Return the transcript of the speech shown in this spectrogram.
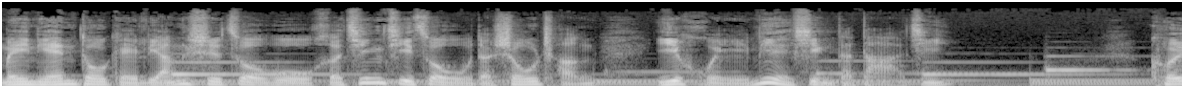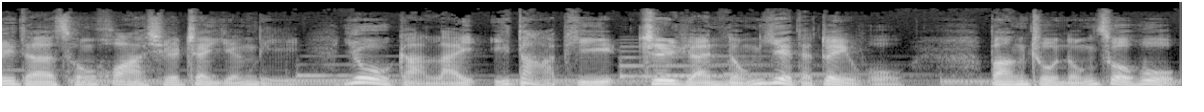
每年都给粮食作物和经济作物的收成以毁灭性的打击，亏得从化学阵营里又赶来一大批支援农业的队伍，帮助农作物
